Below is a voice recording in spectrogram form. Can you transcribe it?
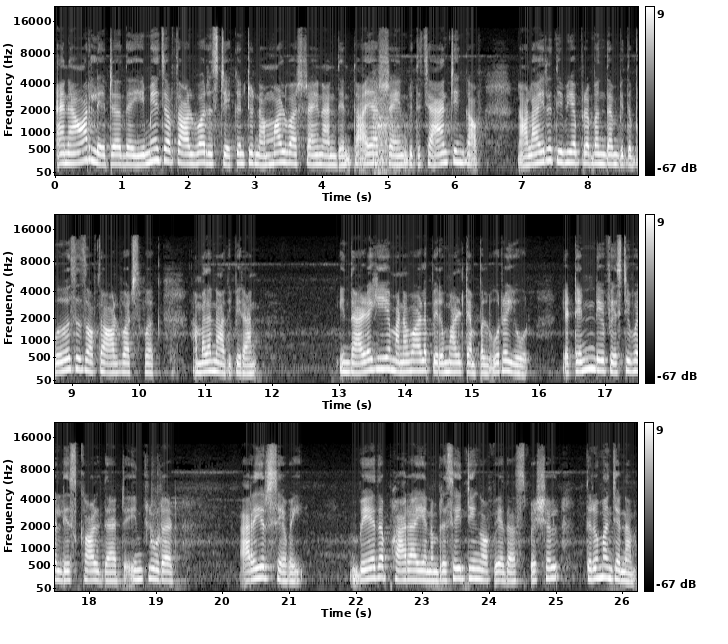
An hour later, the image of the Alvar is taken to Nammalvar shrine and then Tayar shrine with the chanting of Nalayira Divya Prabandham with verses of the Alvars work Amalanadhipiran இந்த அழகிய Manavala Perumal temple Uraiyur. A ten day festival is call that included Araiyar Sevai. Veda Parayanam reciting of Veda special Thirumanjanam.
